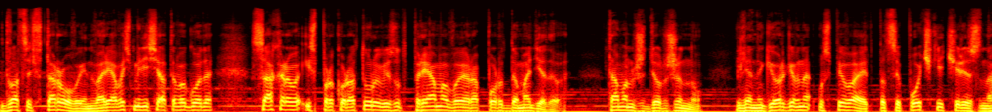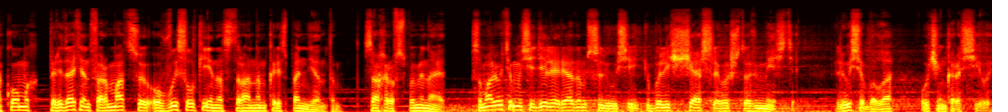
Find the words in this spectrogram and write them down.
22 января 80 -го года Сахарова из прокуратуры везут прямо в аэропорт Домодедово. Там он ждет жену. Елена Георгиевна успевает по цепочке через знакомых передать информацию о высылке иностранным корреспондентам. Сахаров вспоминает. В самолете мы сидели рядом с Люсей и были счастливы, что вместе. Люся была очень красивой.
